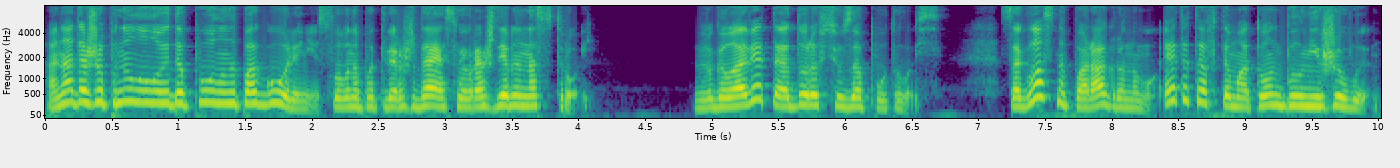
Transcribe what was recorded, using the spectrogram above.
Она даже пнула Ллойда Пола по голени, словно подтверждая свой враждебный настрой. В голове Теодора все запуталось. Согласно Параграному, этот автоматон был неживым.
